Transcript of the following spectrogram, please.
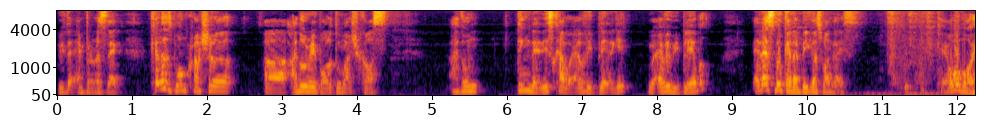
with the Emperor's deck. Callous Bone Crusher, uh, I don't really bother too much because I don't think that this card will ever be played again, will ever be playable. And let's look at the biggest one, guys. Okay, oh boy.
